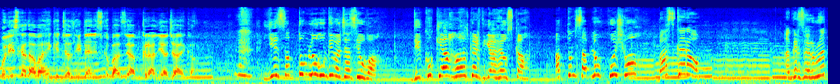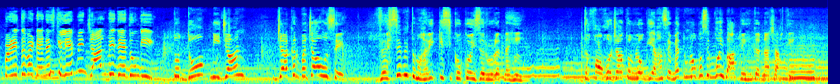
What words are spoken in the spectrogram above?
पुलिस का दावा है कि जल्द ही डेनिस को बाजियाब करा लिया जाएगा। ये सब तुम लोगों की वजह से हुआ। देखो क्या हाल कर दिया है उसका। अब तुम सब लोग खुश हो? बस करो। अगर ज़रूरत पड़ी तो मैं डेनिस के लिए अपनी जान भी दे दूँगी। तो दो अपनी जान जाकर बचाओ उसे। वैसे भी तुम्हारी किसी को कोई ज़रूरत नहीं। दफ़ा हो जाओ तुम लोग यहाँ से। मैं तुम लोगों से कोई बात नहीं करना चाहती।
